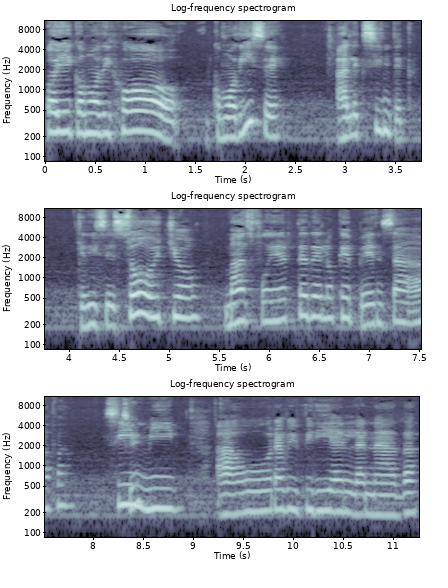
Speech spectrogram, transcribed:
Oye, como dijo, como dice Alex Sintek, que dice, soy yo más fuerte de lo que pensaba. Sin Sí. mí, ahora viviría en la nada.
